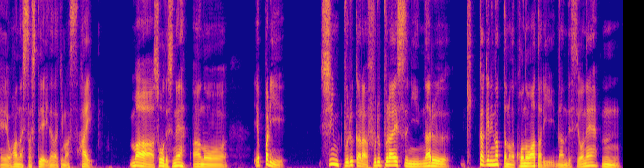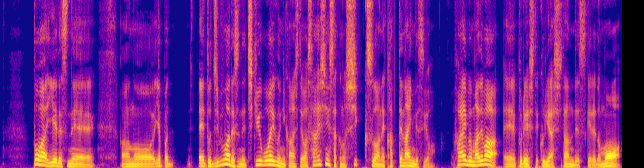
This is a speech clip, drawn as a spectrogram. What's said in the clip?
えー、お話しさせていただきます。はい。まあ、そうですね。あのやっぱり、シンプルからフルプライスになるきっかけになったのがこの辺りなんですよね。うん。とはいえですね、あの、やっぱ、えっ、ー、と、自分はですね、地球防衛軍に関しては最新作の6はね、買ってないんですよ。5までは、えー、プレイしてクリアしたんですけれども、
